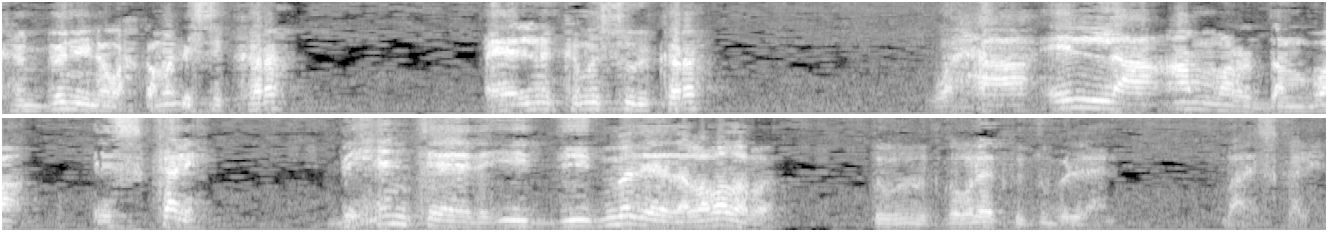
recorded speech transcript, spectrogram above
Kambanina wax kama dhisi kara. Ceelna kama suri kara. Waxaa ilaa amar damba iska leh bixinteeda iyo diidmadeeda labadaba dowlad goboleedka jubbaland baa iska leh.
